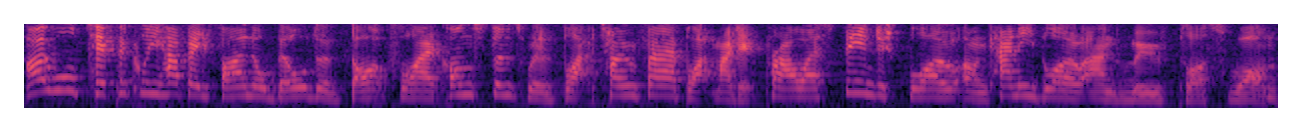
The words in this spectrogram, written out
I will typically have a final build of Dark Flyer Constance with Black Tome Black Magic Prowess, Fiendish Blow, Uncanny Blow, and Move plus 1.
